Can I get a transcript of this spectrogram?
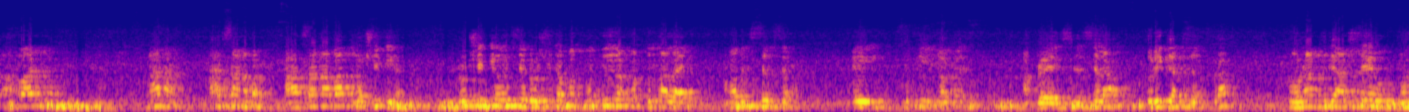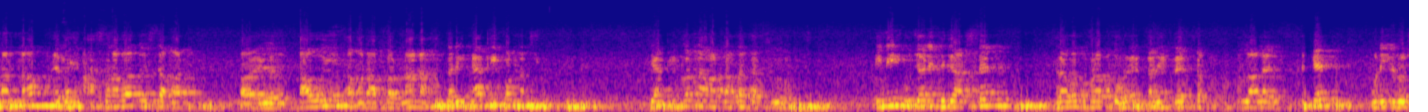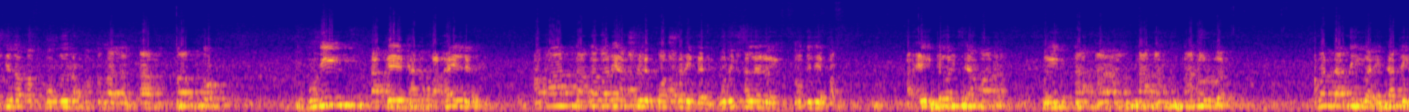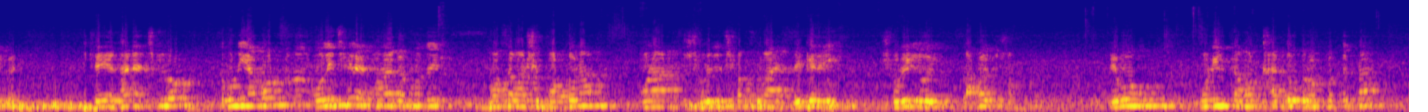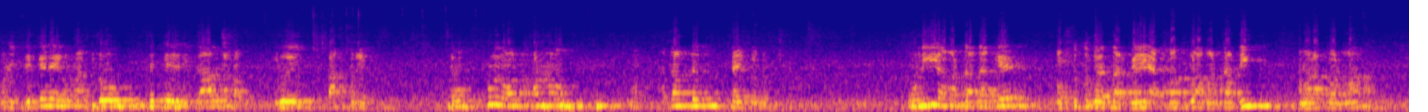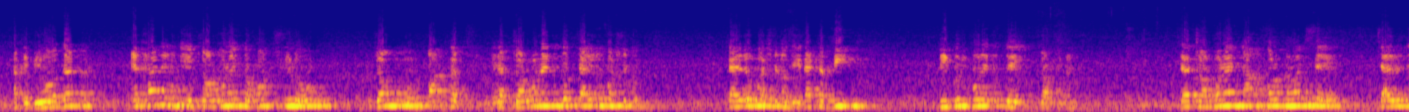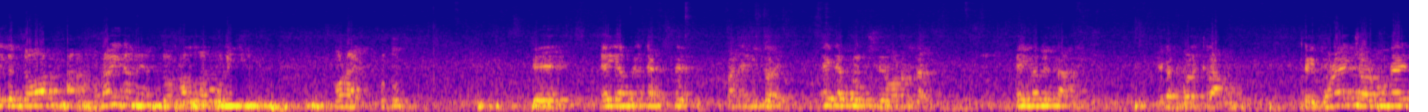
আব্বার, না না আহসানাবাদ আহসানাবাদ রশিদিয়া। রশিদিয়া হচ্ছে রশিদ আহমদ মন্দির রহমতুল্লাহ আমাদের সিলসিলা। এই সুফি জগৎ আপনার সিলসিলা, তরিকার সিলসিলা। ওনার থেকে আসছে ওনার নাম এবং আহসানাবাদ হচ্ছে আমার আহ, তাওই আমার আব্বার নানা তার একই কন্যা ছিল। একই কন্যা আমার দাদার কাছে তিনি উজানি থেকে আসছেন খেলাফত প্রাপ্ত হয়ে কারি রহমতুল্লাহ থেকে উনি রশিদ আহমদ মঙ্গুর রহমতুল্লাহ প্রাপ্ত। উনি তাকে এখানে পাঠাইলেন। আমার দাদা বাড়ি আসলে পশরিকারি বরিশালের ওই নদীর পাশে আর এইটা হচ্ছে আমার ওই নানুর বাড়ি। আমার দাদির বাড়ি দাদির বাড়ি। সে এখানে ছিল, তো উনি এমন অলি ছিলেন, ওনার যখন ওই মশা মাসি পড়তো না, ওনার শরীর সবসময় দেখে এই শরীর ওই লাফাইতো সব এবং উনি তেমন খাদ্য গ্রহণ করতেন না, উনি দেখে ওনার চোখ থেকে গাল সব এগুলো দাগ করে এবং খুবই অন্য- মজাদের টাইপের ছিল। উনি আমার দাদাকে পছন্দ করে, তার মেয়ে একমাত্র, আমার দাদি, আমার আব্বার মা, তাকে বিবাহ দেন। এখানে এই চর্মনাই তখন ছিল জঙ্গল পাক্কার ছিল এটা চর্মনাই কিন্তু চাইরো পাশে নদী। চাইরো পাশে নদী, এটা একটা দ্বীপ। দ্বীপের উপরে কিন্তু এই চর্মনাই এটা চর্মনাইয়ের নামকরণ হয়েছে, চারিদিকে চর আর মোনাই নামে একজন আল্লাহ বলি ছিল মোনাই, কুতুব। যে এই আপনি দেখছেন পানির ভিতরে এই দেখবেন সে অন্য দেখছেন এইভাবে প্রাণ, যেটা বলে গ্রাম সেই মোনাই চরমোনাই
